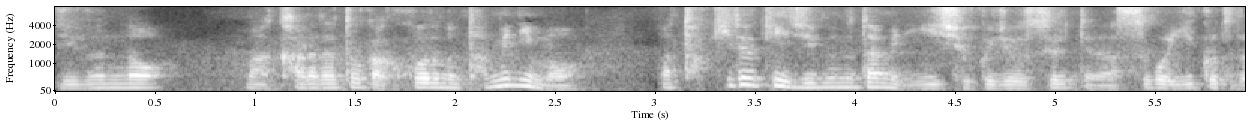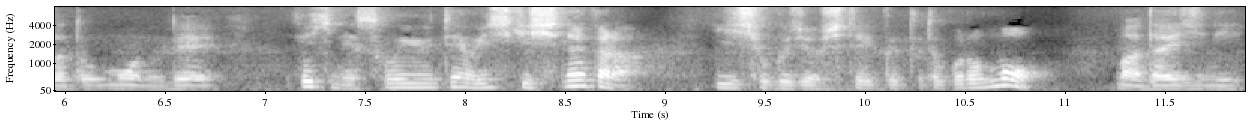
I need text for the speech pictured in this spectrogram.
自分のまあ体とか心のためにも、まあ、時々自分のためにいい食事をするっていうのはすごいいいことだと思うので、ぜひね、そういう点を意識しながらいい食事をしていくってところも、まあ大事に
